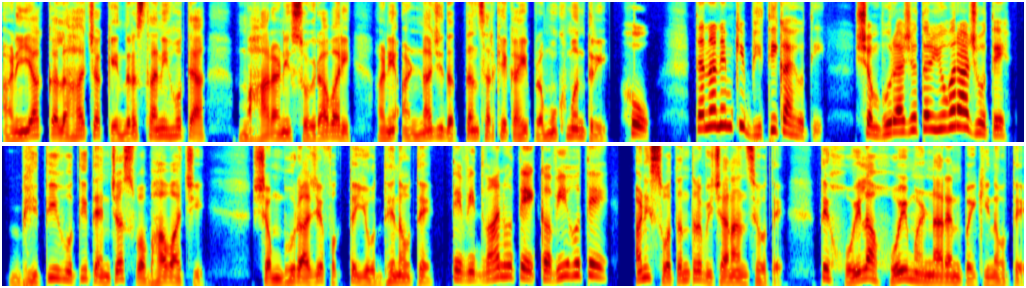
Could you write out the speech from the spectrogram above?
आणि या कलहाच्या केंद्रस्थानी होत्या महाराणी सोयराबारी आणि अण्णाजी दत्तांसारखे काही प्रमुख मंत्री. हो. त्यांना नेमकी भीती काय होती? शंभूराजे तर युवराज होते. भीती होती त्यांच्या स्वभावाची. शंभूराजे फक्त योद्धे नव्हते. ते विद्वान होते कवी होते. आणि स्वतंत्र विचारांचे होते. ते होईला होय म्हणणाऱ्यांपैकी नव्हते.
